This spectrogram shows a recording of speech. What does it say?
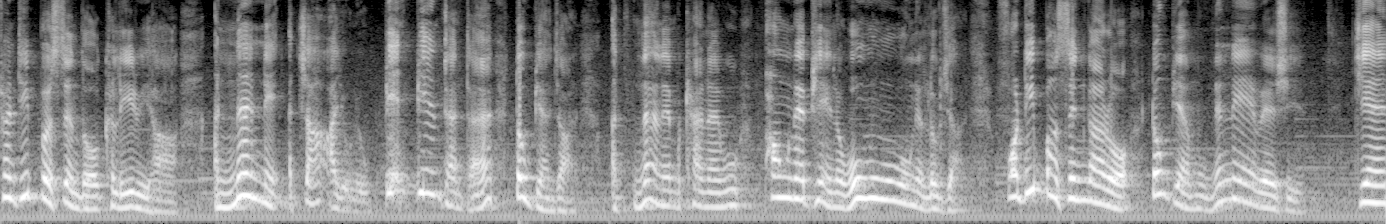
20%သောကလေးတွေဟာအနံ့နဲ့အကြားအာယုံတွေကိုပြင်းပြင်းထန်ထန်တုံ့ပြန်ကြတယ် အနံ့လည်းမခံနိုင်ဘူးဖောင်းနဲ့ဖြစ်ရင်လည်းဝုန်းဝုန်းဝုန်းနဲ့လုပ်ကြတယ်40%ကတော့တုံ့ပြန်မှုနည်းနည်းပဲရှိတယ်ကျန်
